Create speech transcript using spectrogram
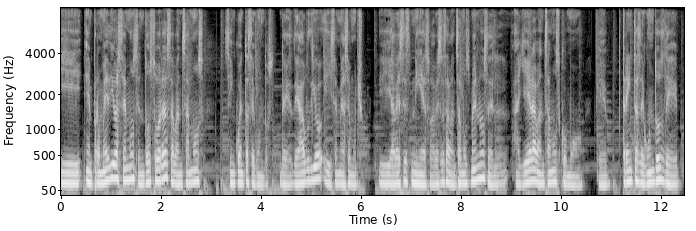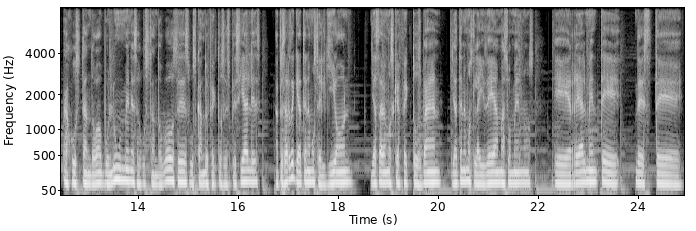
Y en promedio hacemos en dos horas, avanzamos 50 segundos de, audio y se me hace mucho. Y a veces ni eso, a veces avanzamos menos. El, ayer avanzamos como 30 eh, segundos de ajustando volúmenes, ajustando voces, buscando efectos especiales. A pesar de que ya tenemos el guion, ya sabemos qué efectos van, ya tenemos la idea más o menos. Eh, realmente este,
